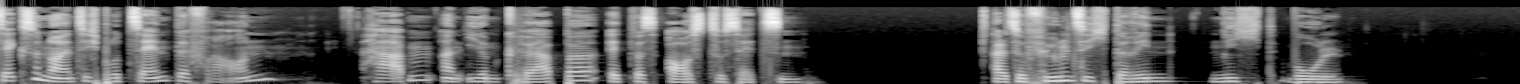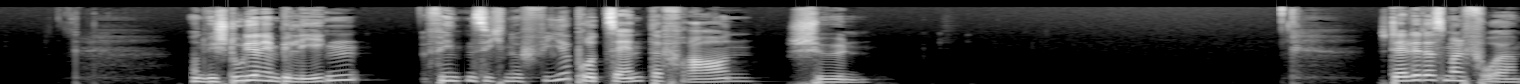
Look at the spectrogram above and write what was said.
Sechsundneunzig Prozent der Frauen haben an ihrem Körper etwas auszusetzen also fühlen sich darin nicht wohl. Und wie Studien eben belegen, finden sich nur 4% der Frauen schön. Stell dir das mal vor,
